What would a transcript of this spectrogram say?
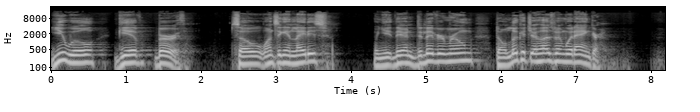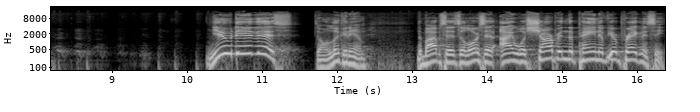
you will give birth. So, once again, ladies, when you're there in the delivery room, don't look at your husband with anger. You did this. Don't look at him. The Bible says, the Lord said, I will sharpen the pain of your pregnancy,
